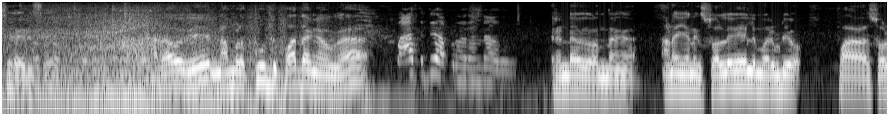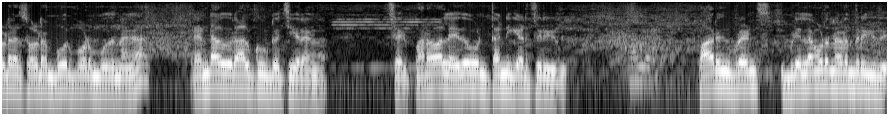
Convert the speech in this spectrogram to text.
சரி சரி. அதாவது நம்மளை கூப்பிட்டு பார்த்தாங்க அவங்க. பார்த்துட்டு அப்புறம் ரெண்டாவது. ரெண்டாவது வந்தாங்க. ஆனால் எனக்கு சொல்லவே இல்லை. மறுபடியும் பா சொல்கிறேன் சொல்கிறேன் போர் போடும்போதுனாங்க ரெண்டாவது ஒரு ஆள் கூப்பிட்டு வச்சுக்கிறாங்க. சரி பரவாயில்ல. ஏதோ ஒன்று தண்ணி கிடச்சிருக்குது. பாருங்கள் ஃப்ரெண்ட்ஸ் இப்படியெல்லாம் கூட நடந்திருக்குது.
